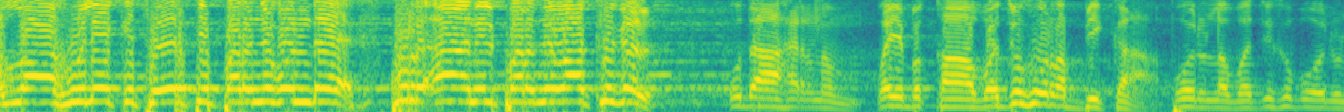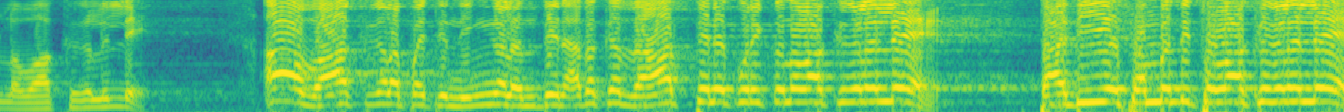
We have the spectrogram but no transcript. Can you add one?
അള്ളാഹുലേക്ക് ചേർത്തി പറഞ്ഞുകൊണ്ട് ഖുർആാനിൽ പറഞ്ഞ വാക്കുകൾ. ഉദാഹരണം റബ്ബിക്ക പോലുള്ള വജുഹു പോലുള്ള വാക്കുകളില്ലേ? ആ വാക്കുകളെ പറ്റി നിങ്ങൾ എന്തിനാ അതൊക്കെ ദാത്തിനെ കുറിക്കുന്ന വാക്കുകളല്ലേ? തടിയെ സംബന്ധിച്ച വാക്കുകളല്ലേ?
